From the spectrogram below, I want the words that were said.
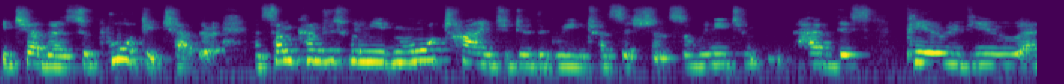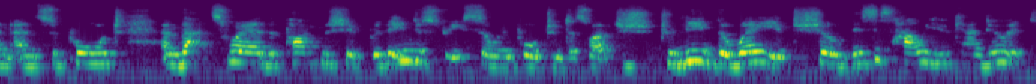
each other and support each other. And some countries will need more time to do the green transition. So we need to have this peer review and, and support. And that's where the partnership with the industry is so important as well, to, to lead the way, and to show this is how you can do it.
